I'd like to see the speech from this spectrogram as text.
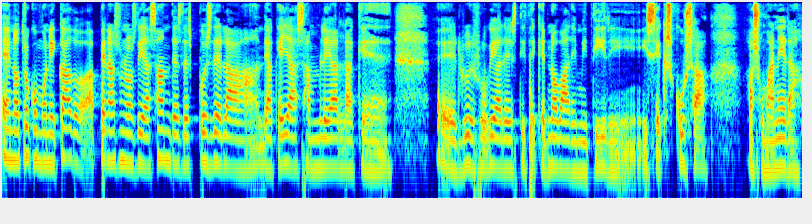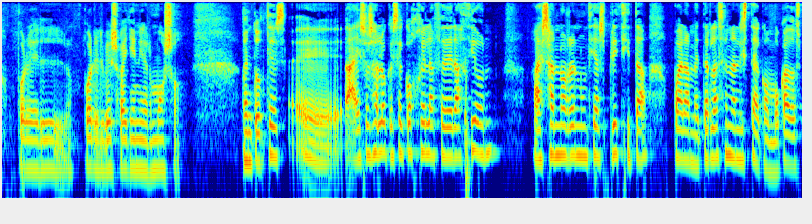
en otro comunicado, apenas unos días antes, después de, la, de aquella asamblea en la que eh, Luis Rubiales dice que no va a dimitir y, se excusa a su manera por el, por el beso a Jenny Hermoso. Entonces, eh, a eso es a lo que se coge la federación, a esa no renuncia explícita, para meterlas en la lista de convocados.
